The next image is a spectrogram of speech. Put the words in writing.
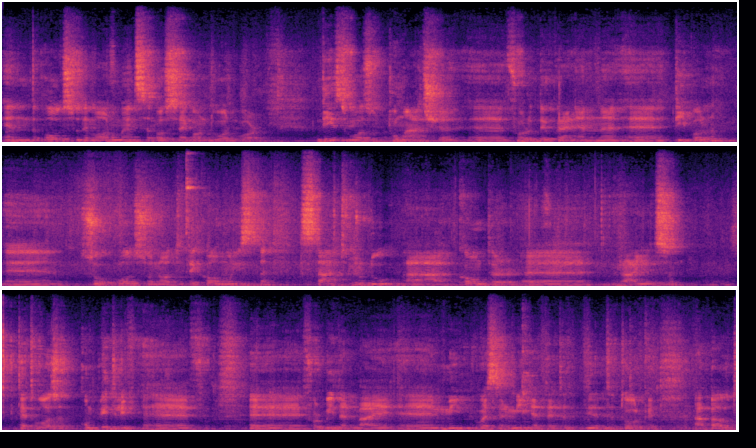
and also the monuments of Second World War. This was too much uh, for the Ukrainian uh, people, uh, so also not the communists start to do uh, counter riots that was completely uh, forbidden by uh, Western media that didn't talk about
